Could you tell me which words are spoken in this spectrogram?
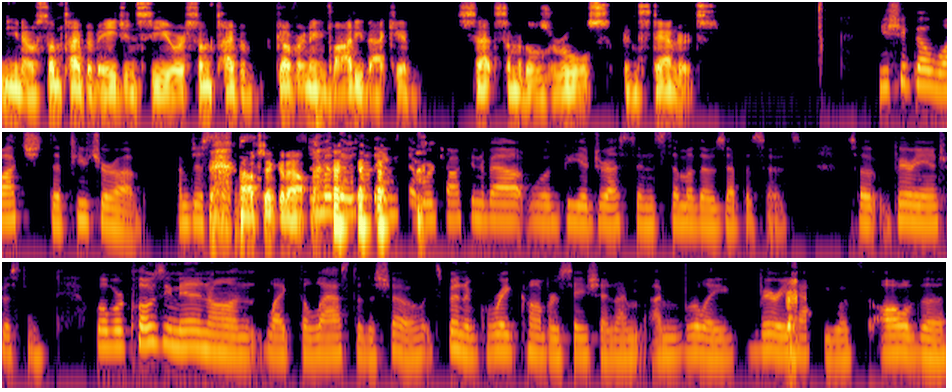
you know some type of agency or some type of governing body that can set some of those rules and standards you should go watch the future of i'm just saying i'll check it out some of those things that we're talking about will be addressed in some of those episodes. So very interesting. Well, we're closing in on like the last of the show. It's been a great conversation. I'm I'm really very happy with all of the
